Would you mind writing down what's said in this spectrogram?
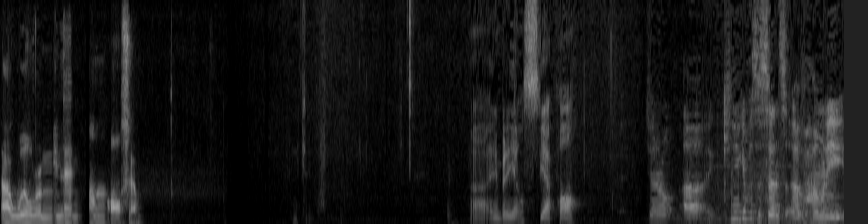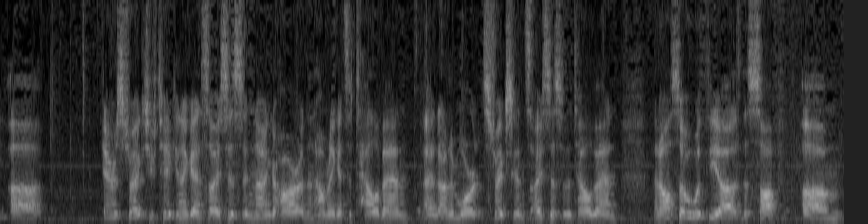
uh, will remain also. Uh, anybody else? Yeah, Paul. General, uh, can you give us a sense of how many uh, airstrikes you've taken against ISIS in Nangarhar, and then how many against the Taliban? And are there more strikes against ISIS or the Taliban? And also with the uh, the soft um,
